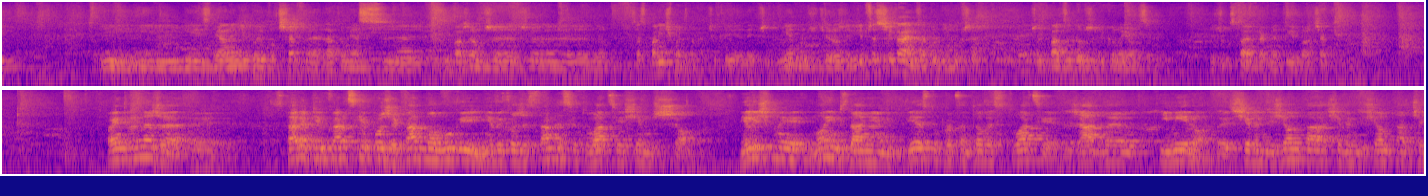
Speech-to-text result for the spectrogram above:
i, i, i, zmiany nie były potrzebne. Natomiast y, uważam, że, że no, zaspaliśmy trochę przy tej jednej, przy tym jednym rzucie rożnym. Nie przestrzegałem zawodników przed, przed bardzo dobrze wykonującym rzut stałe fragmenty Irmanciaka. Panie trenerze, y, stare piłkarskie porzekadło mówi, niewykorzystane sytuacje się mszczą. Mieliśmy moim zdaniem dwie stuprocentowe sytuacje, Żardel i Miro. To jest 70, 73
